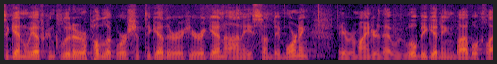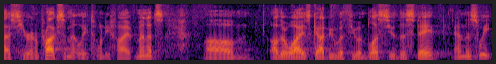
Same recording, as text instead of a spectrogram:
once again, we have concluded our public worship together here again on a Sunday morning. A reminder that we will be getting Bible class here in approximately 25 minutes. Um, otherwise, God be with you and bless you this day and this week.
